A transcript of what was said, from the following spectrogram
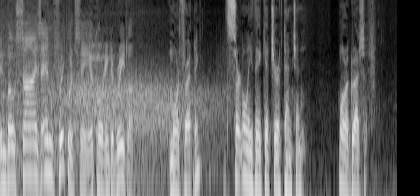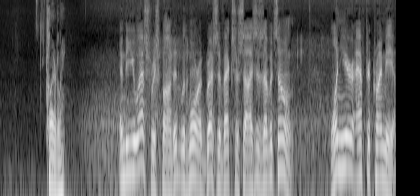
in both size and frequency, according to Breedlove. More threatening? Certainly they get your attention. More aggressive? Clearly and the U.S. responded with more aggressive exercises of its own. One year after Crimea,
